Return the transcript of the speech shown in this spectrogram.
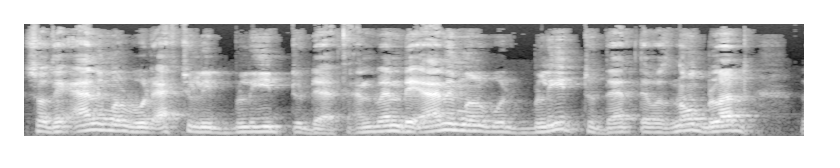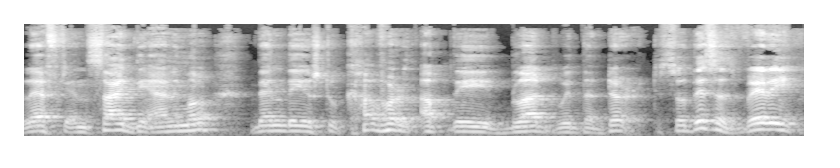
So the animal would actually bleed to death. And when the animal would bleed to death, there was no blood left inside the animal, then they used to cover up the blood with the dirt. So this is very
